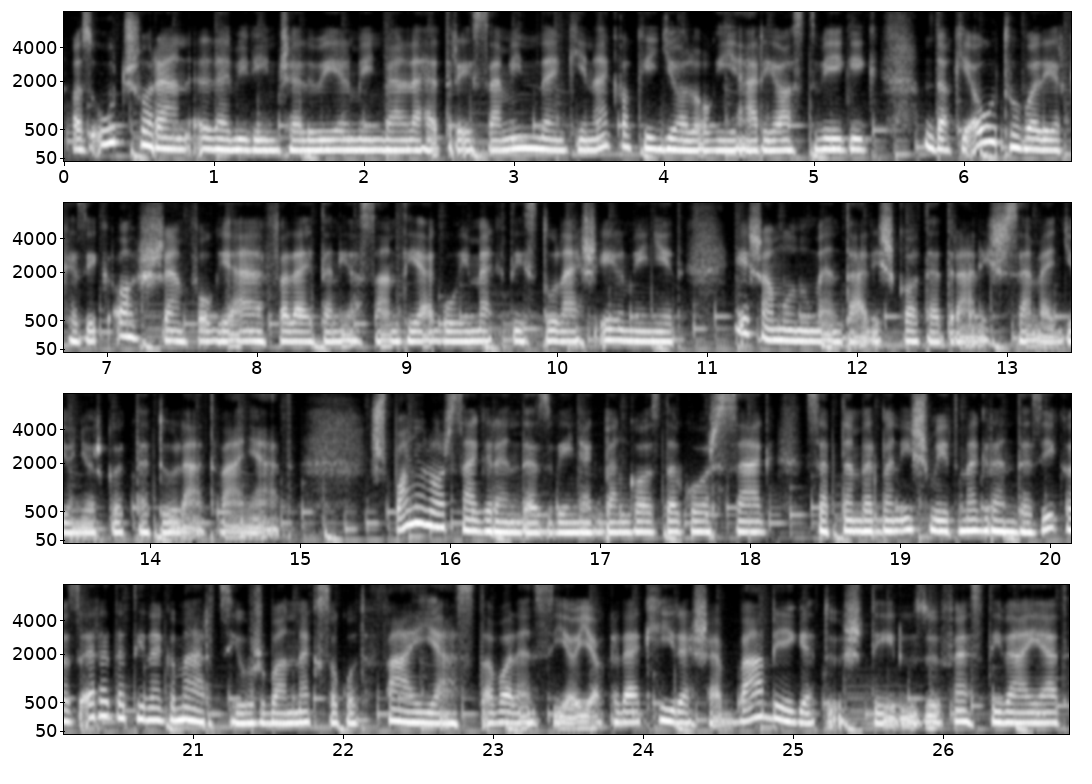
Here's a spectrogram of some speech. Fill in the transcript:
Az út során lebilincselő élményben lehet része mindenkinek, aki gyalog járja azt végig, de aki autóval érkezik, az sem fogja elfelejteni a Santiagói megtisztulás élményét és a monumentális katedrális szemet gyönyörködtető látványát. Spanyolország rendezvényekben gazdag ország. Szeptemberben ismét megrendezik az eredetileg márciusban megszokott Fájjászt, a valenciaiak leghíresebb bábégetős térűző fesztiválját,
